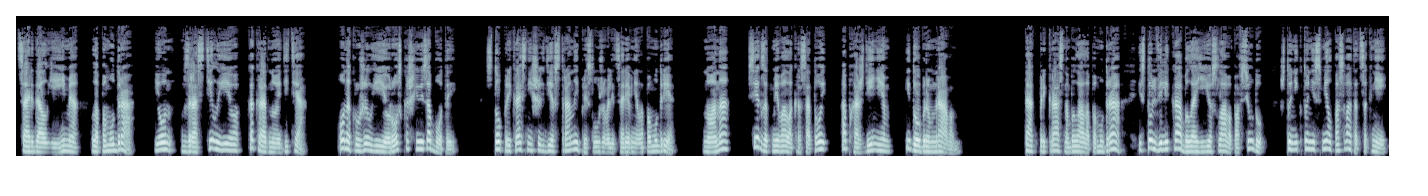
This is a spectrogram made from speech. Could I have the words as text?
Царь дал ей имя Лапамудра, и он взрастил ее, как родное дитя. Он окружил ее роскошью и заботой. Сто прекраснейших дев страны прислуживали царевне Лапамудре, но она всех затмевала красотой, обхождением и добрым нравом. Так прекрасно была Лапамудра, и столь велика была ее слава повсюду, что никто не смел посвататься к ней,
